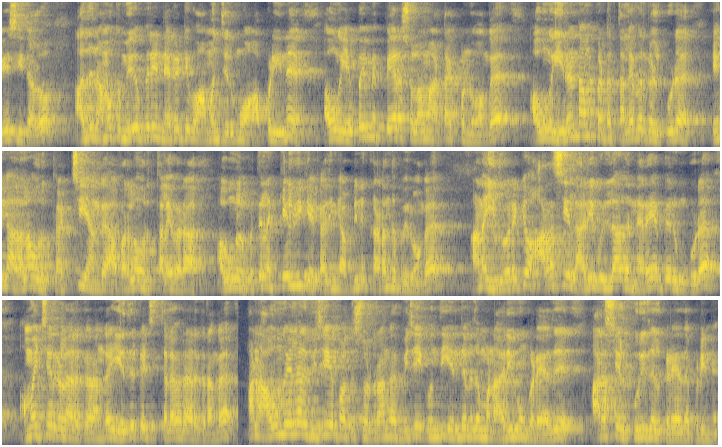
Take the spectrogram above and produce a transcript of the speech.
பேசிட்டாலோ அது நமக்கு மிகப்பெரிய நெகட்டிவ் அமைஞ்சிருமோ அப்படின்னு அவங்க எப்பயுமே பேரை சொல்லாம அட்டாக் பண்ணுவாங்க. அவங்க இரண்டாம் கட்ட தலைவர்கள் கூட எங்க அதெல்லாம் ஒரு கட்சி அங்க அவரெல்லாம் ஒரு தலைவரா? அவங்கள பற்றிலாம் கேள்வி கேட்காதீங்க அப்படின்னு கடந்து போயிடுவாங்க ஆனா இது வரைக்கும் அரசியல் அறிவு இல்லாத நிறைய பேரும் கூட அமைச்சர்களா இருக்கிறாங்க எதிர்க்கட்சி தலைவரா இருக்கிறாங்க. ஆனா அவங்க எல்லாரும் விஜயை பார்த்து சொல்றாங்க விஜய்க்கு வந்து எந்த விதமான அறிவும் கிடையாது அரசியல் புரிதல் கிடையாது அப்படின்னு.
